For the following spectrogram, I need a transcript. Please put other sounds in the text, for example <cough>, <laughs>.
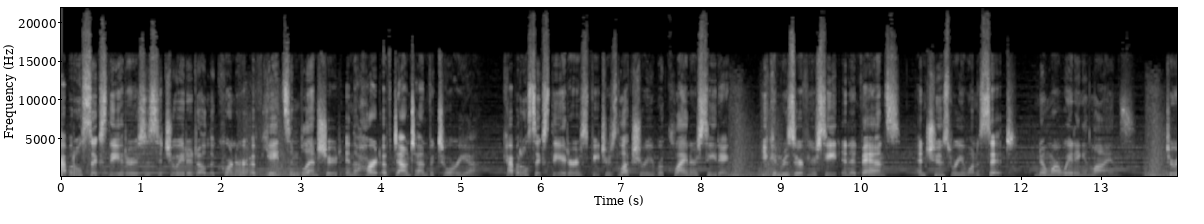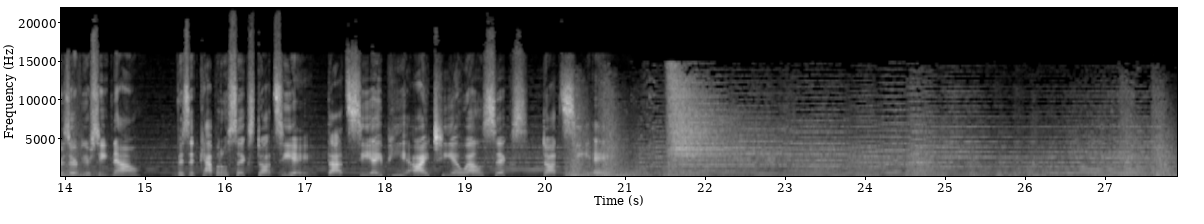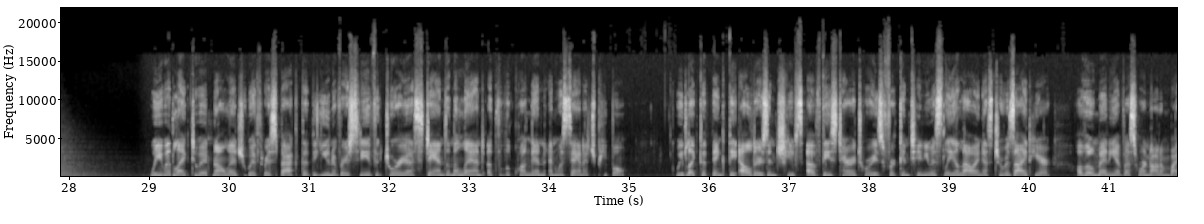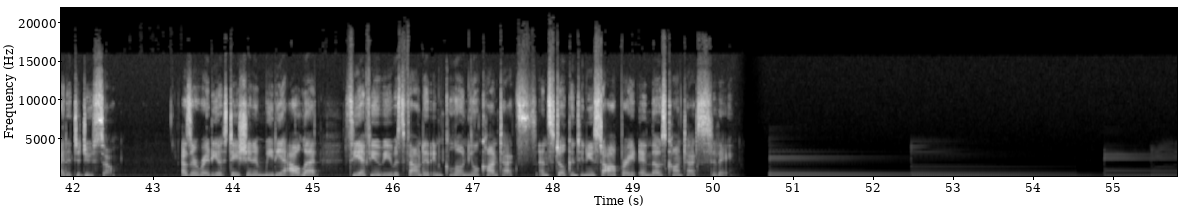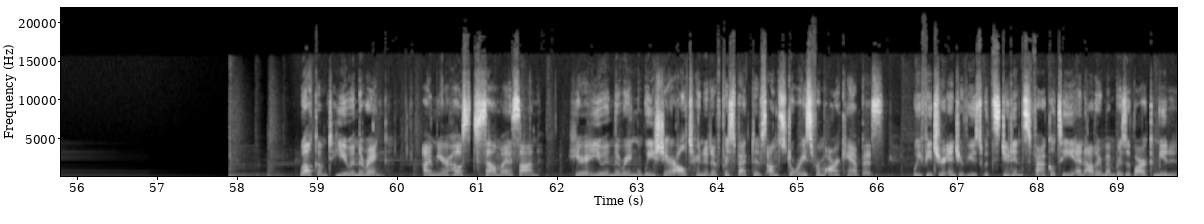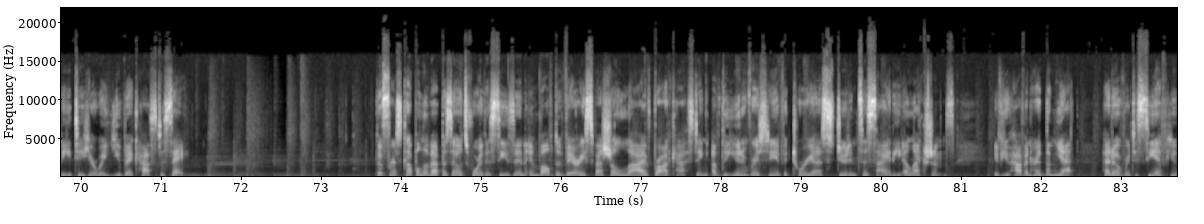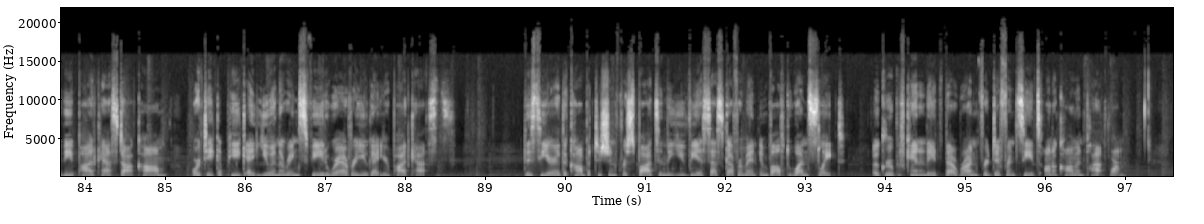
Capitol Six Theatres is situated on the corner of Yates and Blanchard in the heart of downtown Victoria. Capitol Six Theatres features luxury recliner seating. You can reserve your seat in advance and choose where you want to sit. No more waiting in lines. To reserve your seat now, visit capitol6.ca. That's C A P I T O L 6.ca. We would like to acknowledge with respect that the University of Victoria stands on the land of the Lekwungen and WSÁNEĆ people. We'd like to thank the elders and chiefs of these territories for continuously allowing us to reside here, although many of us were not invited to do so. As a radio station and media outlet, CFUV was founded in colonial contexts and still continues to operate in those contexts today. Welcome to You in the Ring. I'm your host, Salma Hassan. Here at You in the Ring, we share alternative perspectives on stories from our campus. We feature interviews with students, faculty, and other members of our community to hear what UVic has to say. The first couple of episodes for the season involved a very special live broadcasting of the University of Victoria Student Society elections. If you haven't heard them yet, head over to cfuvpodcast.com or take a peek at You in the Rings feed wherever you get your podcasts. This year, the competition for spots in the UVSS government involved one slate a group of candidates that run for different seats on a common platform,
